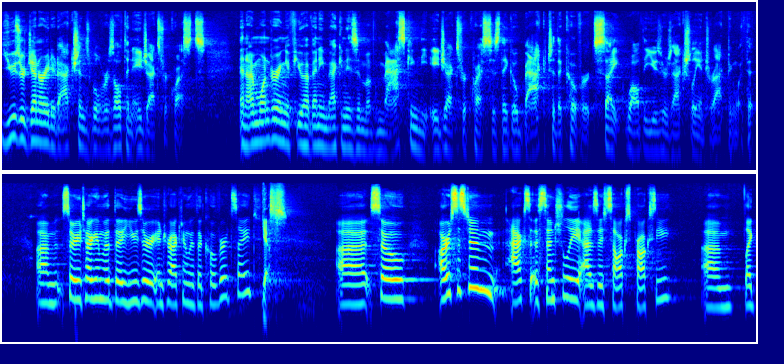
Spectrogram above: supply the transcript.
user-generated actions will result in AJAX requests. And I'm wondering if you have any mechanism of masking the AJAX requests as they go back to the covert site while the user's actually interacting with it. Um, so you're talking about the user interacting with a covert site? Yes. Uh, so our system acts essentially as a SOCKS proxy. Um, like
